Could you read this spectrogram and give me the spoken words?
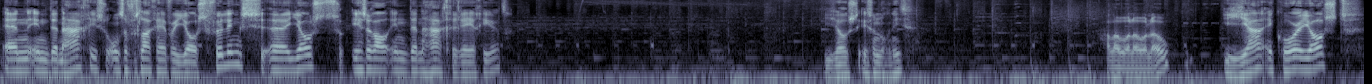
En in Den Haag is onze verslaggever Joost Vullings. Eh, Joost, is er al in Den Haag gereageerd? Joost is er nog niet. Hallo, hallo, hallo. Ja, ik hoor Joost.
